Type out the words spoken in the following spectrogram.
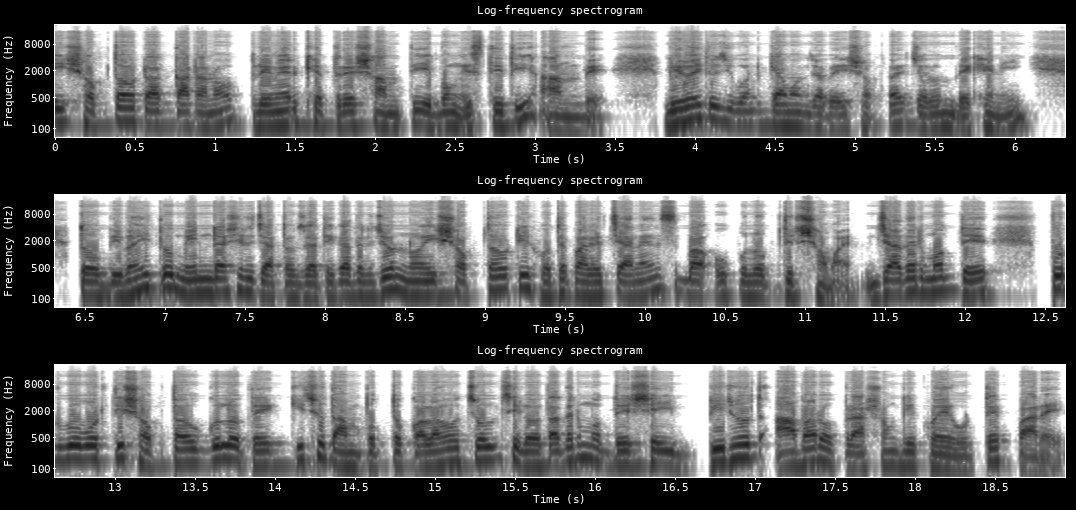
এই সপ্তাহটা কাটানো প্রেমের ক্ষেত্রে শান্তি এবং স্থিতি আনবে। বিবাহিত জীবন কেমন যাবে এই সপ্তাহে? চলুন দেখে নিই। তো বিবাহিত মীন রাশির জাতক জাতিকাদের জন্য এই সপ্তাহটি হতে পারে চ্যালেঞ্জ বা উপলব্ধির সময়। যাদের মধ্যে পূর্ববর্তী সপ্তাহগুলোতে কিছু দাম্পত্য কলহ চলছিল, তাদের মধ্যে সেই বিরোধ আবারও প্রাসঙ্গিক হয়ে উঠতে পারে।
